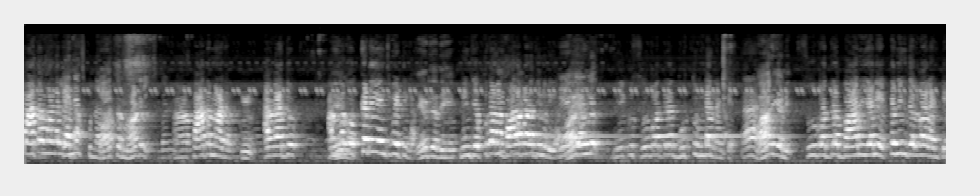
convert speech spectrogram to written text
పాత మండలే. పాత పాత అవి వద్దు అమ్మకు ఒక్కడే ఎంచి అది? నేను చెప్తాను బాధపడద్దు నీకు సుభద్ర గుర్తు ఉండనంటే భార్య అని. సుభద్ర భార్య అని ఎట్ట నీకు తెలవాలంటే?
